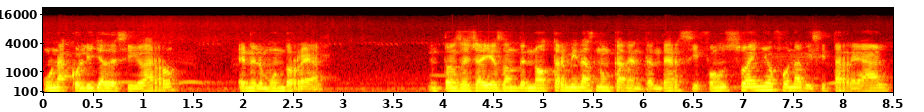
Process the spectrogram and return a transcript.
una colilla de cigarro en el mundo real. Entonces ya ahí es donde no terminas nunca de entender si fue un sueño, fue una visita real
